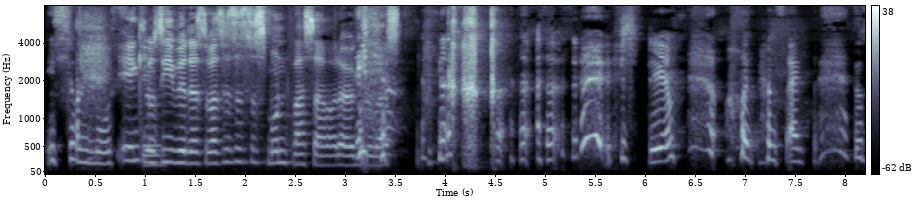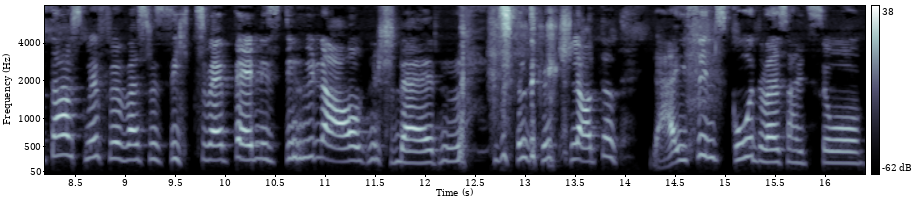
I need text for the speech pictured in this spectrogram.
Ist schon lustig. Inklusive das, was ist es, das Mundwasser oder irgendwas. Stimmt. Und dann sagt er, du darfst mir für was weiß ich, zwei Pennies die Hühneraugen schneiden. Und ich lauter, ja, ich find's gut, weil es halt so,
